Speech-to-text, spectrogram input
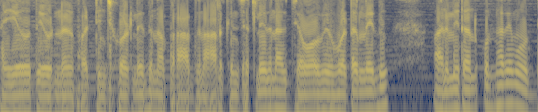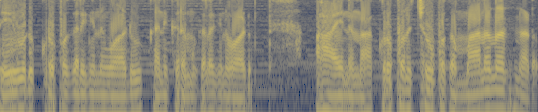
అయ్యో దేవుడు నన్ను పట్టించుకోవట్లేదు నా ప్రార్థన ఆలకించట్లేదు నాకు జవాబు ఇవ్వటం లేదు అని మీరు అనుకుంటున్నారేమో దేవుడు కృప కలిగిన వాడు కనికరం కలిగిన వాడు ఆయన నా కృపను చూపక మానను అంటున్నాడు.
